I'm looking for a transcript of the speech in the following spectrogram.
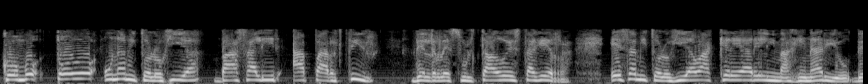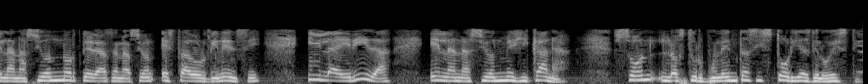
cómo toda una mitología va a salir a partir del resultado de esta guerra. Esa mitología va a crear el imaginario de la nación norte, de la nación estadounidense y la herida en la nación mexicana. Son las turbulentas historias del oeste.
